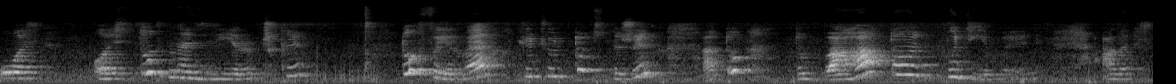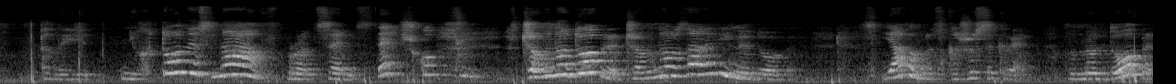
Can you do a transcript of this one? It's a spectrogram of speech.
Ось ось тут на зірочки, тут фейерверк чуть-чуть, тут стежинка, а тут, тут багато будівель. Але ніхто не знав про це містечко, чи воно добре, чи воно взагалі не добре. Я вам розкажу секрет. Воно добре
